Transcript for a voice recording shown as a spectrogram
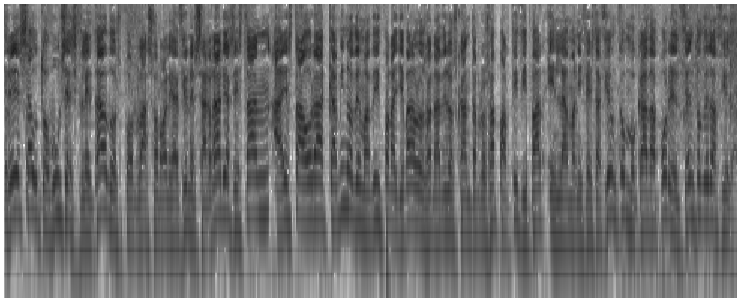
Tres autobuses fletados por las organizaciones agrarias están a esta hora camino de Madrid para llevar a los ganaderos cántabros a participar en la manifestación convocada por el centro de la ciudad.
